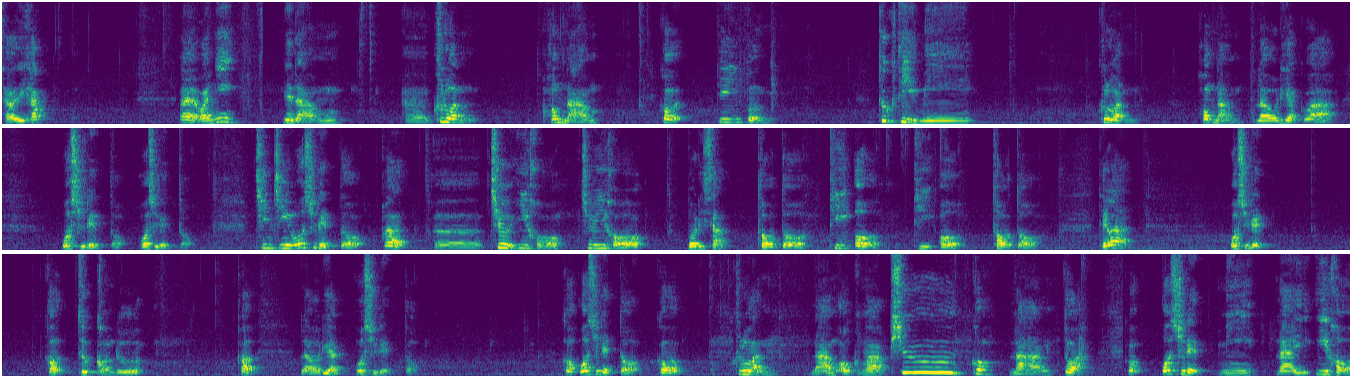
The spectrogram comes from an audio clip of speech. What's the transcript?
สวัสดีครับเออวันนี้แนะนำเอ่อครื่องห้องน้ำก็ที่ญี่ปุ่นทุกที่มีเครื่องห้องน้ำเราเรียกว่าวอชเลตโตวอชเลตโตจริงๆวอชเลตโตก็เอ่อชื่ออีโหชื่ออีโหบริษัทโตโต TO TO โตโตแต่ว่าวอชเลตก็ทุกคนรู้ก็ เราเรียกวอชิเลตโตก็วอชิเลตโตก็เคลื่อนน้ำออกมาพิวก็ล้างตัวก็วอชิเลตมีหลายยี่ห้อ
